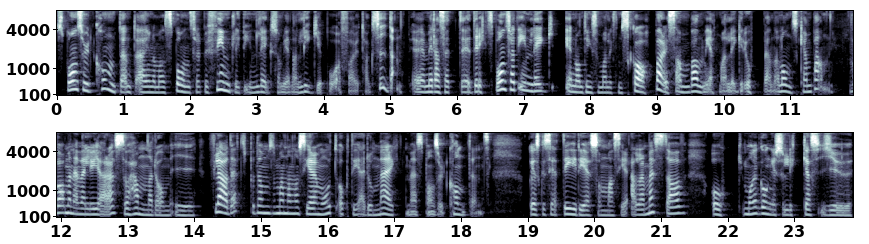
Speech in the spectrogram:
Sponsored content är när man sponsrar ett befintligt inlägg som redan ligger på företagssidan. Eh, Medan ett eh, direkt sponsrat inlägg är någonting som man liksom skapar i samband med att man lägger upp en annonskampanj. Vad man än väljer att göra så hamnar de i flödet på de som man annonserar mot och det är då märkt med sponsored content. Och jag skulle säga att det är det som man ser allra mest av och många gånger så lyckas ju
